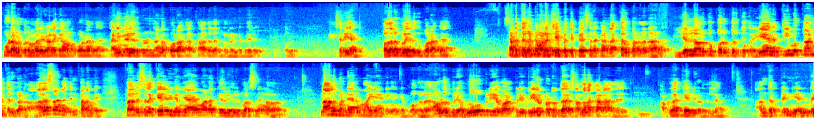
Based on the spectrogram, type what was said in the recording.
கூட அனுப்புற மாதிரி வேலைக்கு அவங்க போனாங்க. தனிமையில இருக்கணும் தானே போறாங்க. காதலர்கள் ரெண்டு பேரு. சரியா? புதருக்குள்ள எதுக்கு போறாங்க? அடுத்த கட்ட வளர்ச்சியை பத்தி பேசுறக்கா நக்கல் பண்ணல நான். எல்லோருக்கும் பொறுப்பு இருக்குங்கிற. ஏன் அது திமுகன்னு தெரிவிக்கணும் அரசாங்கத்தின் கடமை. இப்ப அதுல சில கேள்விகள் நியாயமான கேள்விகள் விமர்சனங்களா வருது. நாலு மணி நேரமா ஏன் நீங்க இங்க போகல? அவ்வளவு பெரிய அவ்வளவு பெரிய பெரிய வீரப்படுறத சந்தனக்காடா அது? ம். அப்படிலாம் கேள்வி வருது இல்ல. அந்த பெண் என்ன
